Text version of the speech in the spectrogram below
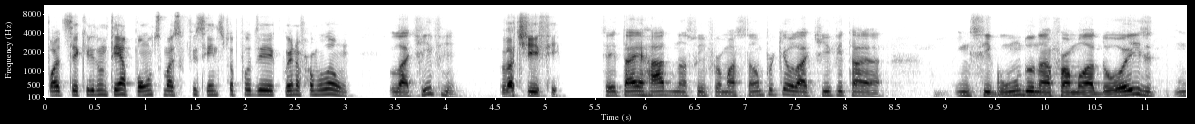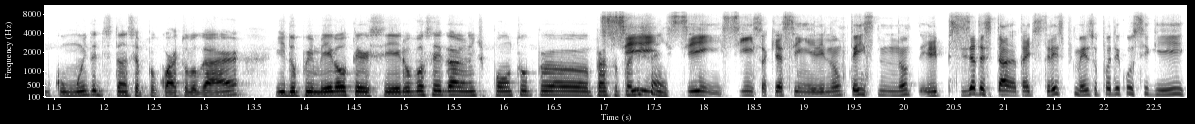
pode ser que ele não tenha pontos mais suficientes para poder correr na Fórmula 1. O Latifi? O Latifi. Você está errado na sua informação, porque o Latifi está em segundo na Fórmula 2, com muita distância para o quarto lugar, e do primeiro ao terceiro você garante ponto para a superlicença. Sim, sim, sim. Só que assim, ele não tem. Não, ele precisa estar entre os três primeiros para poder conseguir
